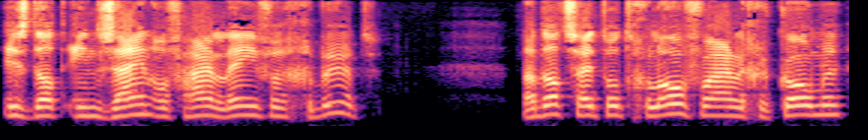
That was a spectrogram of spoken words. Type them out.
is dat in zijn of haar leven gebeurd. Nadat zij tot geloof waren gekomen,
